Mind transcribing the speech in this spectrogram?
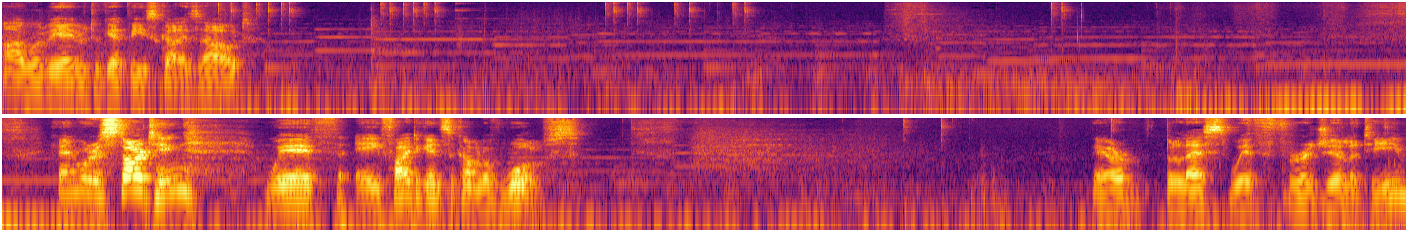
I will be able to get these guys out. And we're starting with a fight against a couple of wolves. They are blessed with fragility.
